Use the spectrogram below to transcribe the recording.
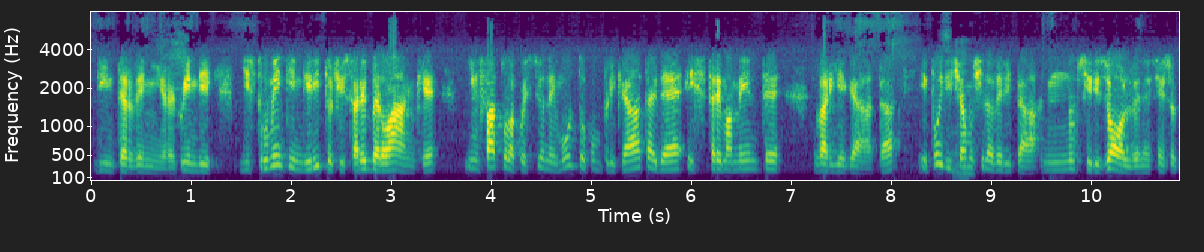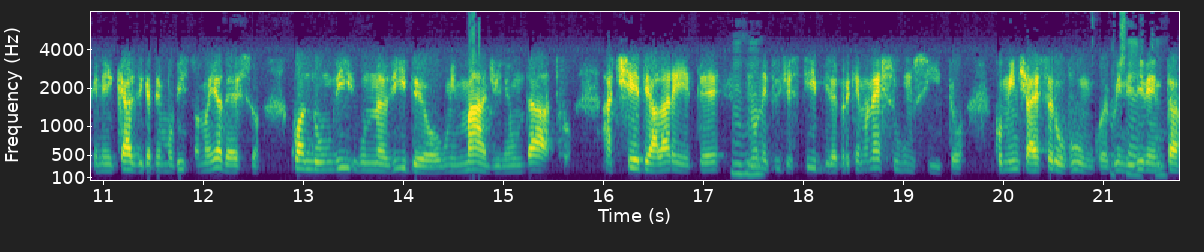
di intervenire. Quindi gli strumenti in diritto ci sarebbero anche, infatti la questione è molto complicata ed è estremamente variegata e poi diciamoci la verità, non si risolve, nel senso che nei casi che abbiamo visto noi adesso, quando un, vi- un video, un'immagine, un dato accede alla rete mm-hmm. non è più gestibile perché non è su un sito, comincia a essere ovunque, quindi certo. diventa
